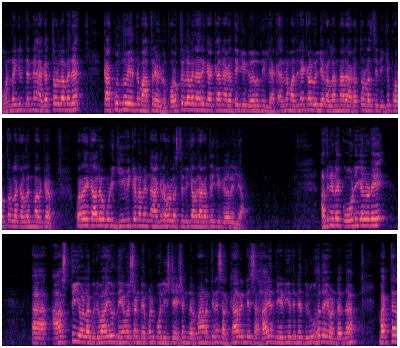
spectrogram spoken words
ഉണ്ടെങ്കിൽ തന്നെ അകത്തുള്ളവർ കക്കുന്നു എന്ന് മാത്രമേ ഉള്ളൂ. പുറത്തുള്ളവരാരും കക്കാൻ അകത്തേക്ക് കയറുന്നില്ല കാരണം അതിനേക്കാൾ വലിയ കള്ളന്മാർ അകത്തുള്ള സ്ഥിതിക്ക് പുറത്തുള്ള കള്ളന്മാർക്ക് കുറേ കാലവും കൂടി ജീവിക്കണമെന്ന് ആഗ്രഹമുള്ള സ്ഥിതിക്ക് അവരകത്തേക്ക് കയറില്ല. അതിനിടെ കോടികളുടെ ആസ്തിയുള്ള Guruvayur Devaswom temple police station നിർമ്മാണത്തിന് സർക്കാരിന്റെ സഹായം തേടിയതിന്റെ ദുരൂഹതയുണ്ടെന്ന് ഭക്തർ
